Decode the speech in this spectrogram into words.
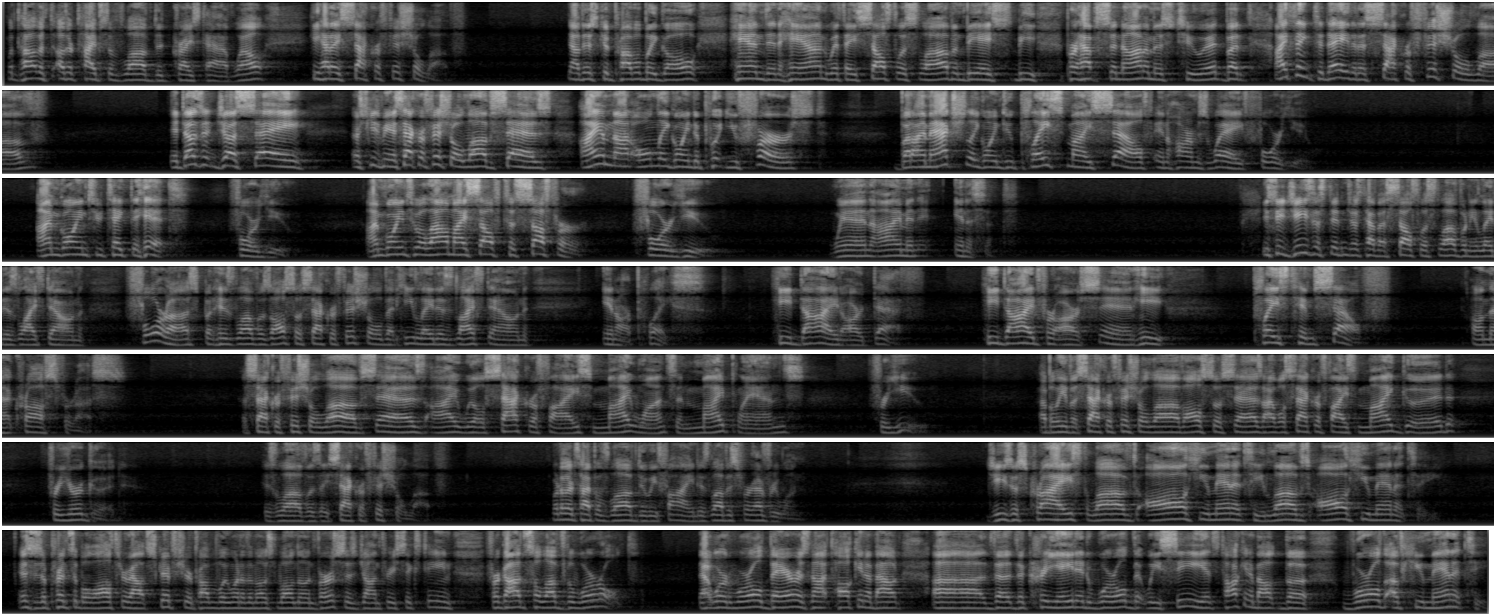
What other types of love did Christ have? Well, he had a sacrificial love. Now, this could probably go hand in hand with a selfless love and be, a, be perhaps synonymous to it. But I think today that a sacrificial love, it doesn't just say, excuse me, a sacrificial love says, I am not only going to put you first, but I'm actually going to place myself in harm's way for you. I'm going to take the hit for you. I'm going to allow myself to suffer for you when I'm an innocent. You see, Jesus didn't just have a selfless love when he laid his life down for us, but his love was also sacrificial that he laid his life down in our place. He died our death. He died for our sin. He placed himself on that cross for us. A sacrificial love says, I will sacrifice my wants and my plans for you. I believe a sacrificial love also says, I will sacrifice my good for your good. His love was a sacrificial love. What other type of love do we find? His love is for everyone. Jesus Christ loved all humanity, loves all humanity. This is a principle all throughout Scripture, probably one of the most well-known verses, John 3:16, for God so loved the world. That word world there is not talking about uh, the, the created world that we see. It's talking about the world of humanity.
